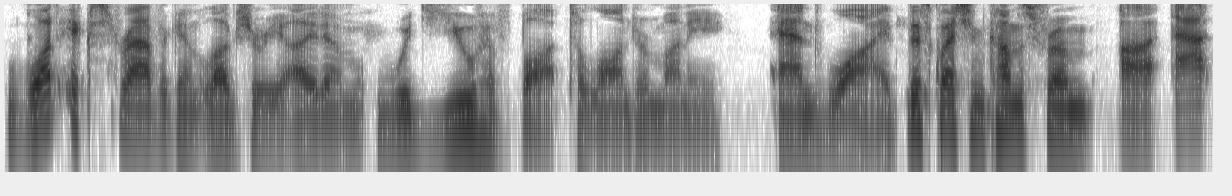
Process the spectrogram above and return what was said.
what extravagant luxury item would you have bought to launder money and why? This question comes from uh, at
